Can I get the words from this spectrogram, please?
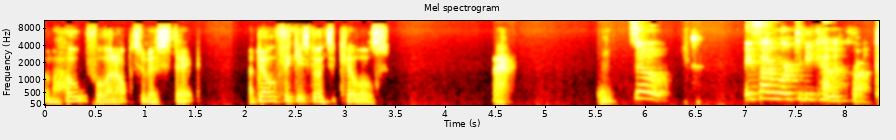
I'm hopeful and optimistic. I don't think it's going to kill us. So if I were to become a crook,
